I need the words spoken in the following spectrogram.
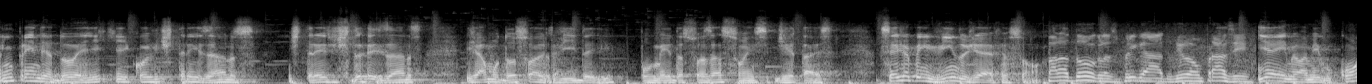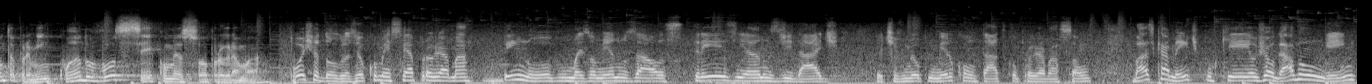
um empreendedor aí que com 23 anos, 23, 22 anos, já mudou sua vida aí por meio das suas ações digitais. Seja bem-vindo, Jefferson. Fala, Douglas. Obrigado, viu? É um prazer. E aí, meu amigo, conta pra mim quando você começou a programar. Poxa, Douglas, eu comecei a programar bem novo, mais ou menos aos 13 anos de idade. Eu tive meu primeiro contato com programação, basicamente porque eu jogava um game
